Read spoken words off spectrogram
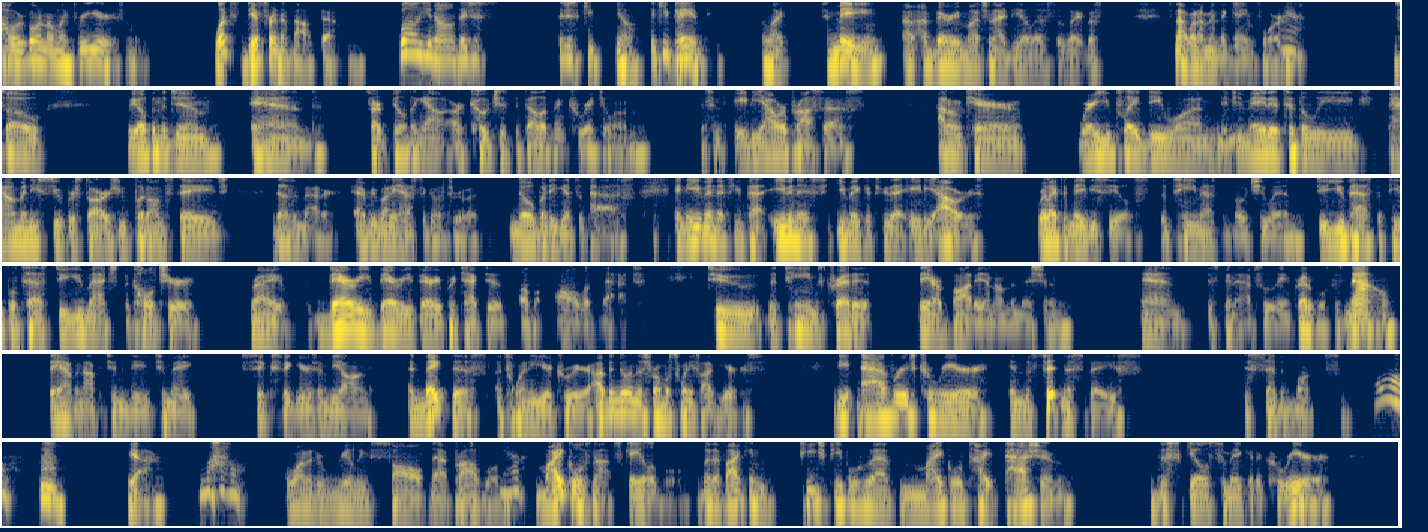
Oh, we're going on like three years. I'm like, what's different about them? Well, you know, they just they just keep, you know, they keep paying me. I'm like, to me, I'm very much an idealist. I was like, that's it's not what I'm in the game for. Yeah. So we open the gym and start building out our coaches development curriculum. It's an 80 hour process. I don't care where you played D1, mm-hmm. if you made it to the league, how many superstars you've put on stage, doesn't matter. Everybody has to go through it nobody gets a pass. And even if you pa- even if you make it through that 80 hours, we're like the Navy SEALs. The team has to vote you in. Do you pass the people test? Do you match the culture? Right. Very, very, very protective of all of that. To the team's credit, they are bought in on the mission. And it's been absolutely incredible because now they have an opportunity to make six figures and beyond and make this a 20 year career. I've been doing this for almost 25 years. The average career in the fitness space is seven months. Oh. Hmm. Yeah. Wow. I wanted to really solve that problem. Yeah. Mycal's not scalable, but if I can teach people who have Michael type passion the skills to make it a career,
